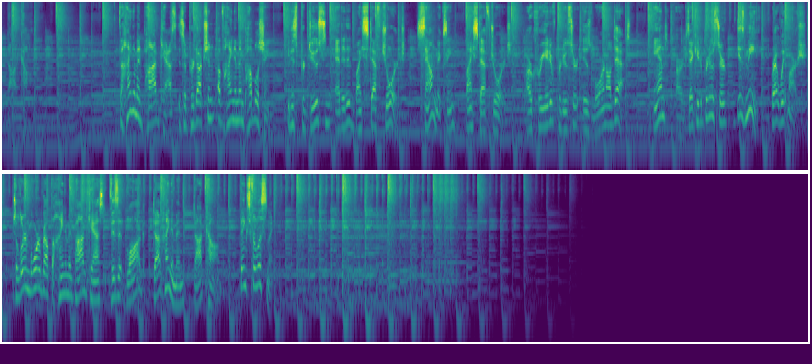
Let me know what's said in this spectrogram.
The Heinemann Podcast is a production of Heinemann Publishing. It is produced and edited by Steph George. Sound mixing by Steph George. Our creative producer is Lauren Audette. And our executive producer is me, Brett Whitmarsh. To learn more about the Heinemann podcast, visit blog.heinemann.com. Thanks for listening.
